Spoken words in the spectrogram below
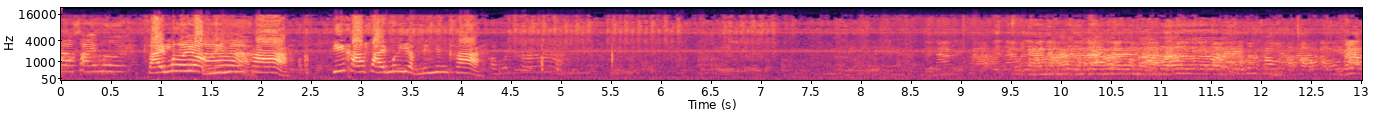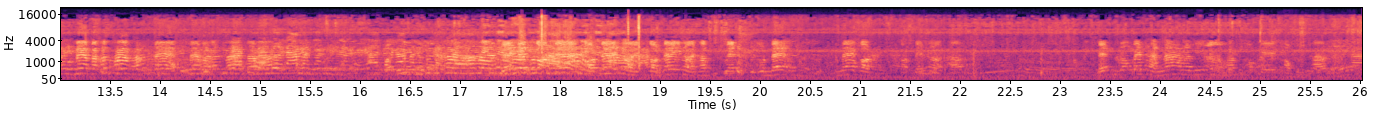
คะซ้ายมือซ้ายมือหยบนิดนึงค่ะ พี่คะซ้ายมือหยบนิดนึงค่ะ ขอบคุณค่ะงานนะครับงานนะครับงานนะครับแม่คุณแม่มาข้างๆครับคุณแม่คุณแม่มาข้างๆครับเดินหน้ามาเดินเดินก่อนแม่ก่อนแม่หน่อยก่อนแม่อีกหน่อยครับเบนคุณแม่คุณแม่ก่อนก่อนเบนหน่อยครับ เบนต้องเบนหันหน้าแล้วนี้นะครับโอเคขอบคุณครับขอบคุณซ้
